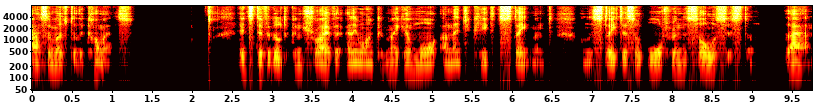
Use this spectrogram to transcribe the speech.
as are most of the comets. It's difficult to contrive that anyone could make a more uneducated statement on the status of water in the solar system than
